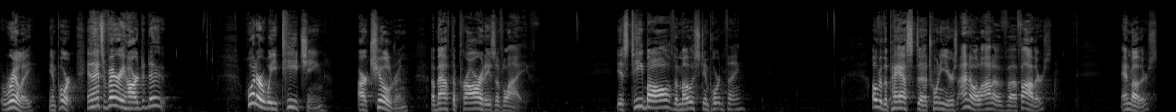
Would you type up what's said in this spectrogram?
really important. And that's very hard to do. What are we teaching our children about the priorities of life? Is T ball the most important thing? Over the past uh, 20 years, I know a lot of uh, fathers and mothers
